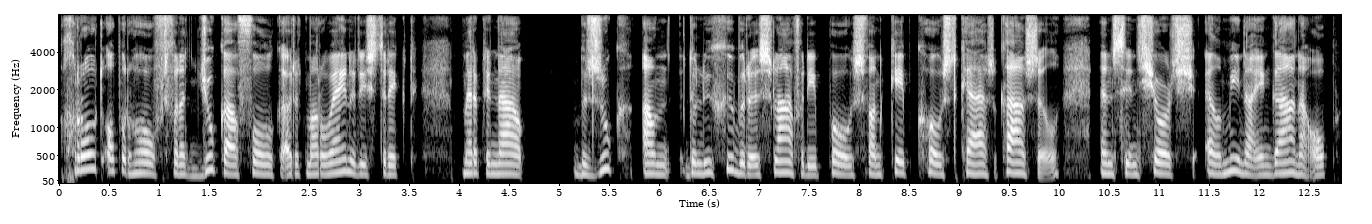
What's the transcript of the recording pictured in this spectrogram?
groot opperhoofd van het Juka-volk uit het Marowijnen-district, merkte na bezoek aan de lugubere slavendepots van Cape Coast Castle en St. George Elmina in Ghana op.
